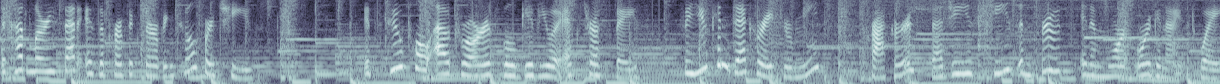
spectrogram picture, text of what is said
The cutlery set is a perfect serving tool for cheese. Its two pull-out drawers will give you extra space, so you can decorate your meats, crackers, veggies, cheese, and fruits in a more organized way.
